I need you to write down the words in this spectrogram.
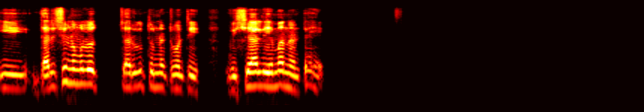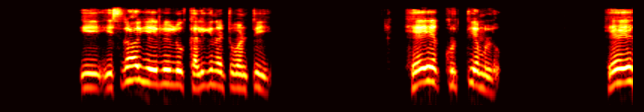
ఈ దర్శనములో జరుగుతున్నటువంటి విషయాలు ఏమనంటే ఈ ఇస్రాయేలీలు కలిగినటువంటి హేయ కృత్యములు హేయ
